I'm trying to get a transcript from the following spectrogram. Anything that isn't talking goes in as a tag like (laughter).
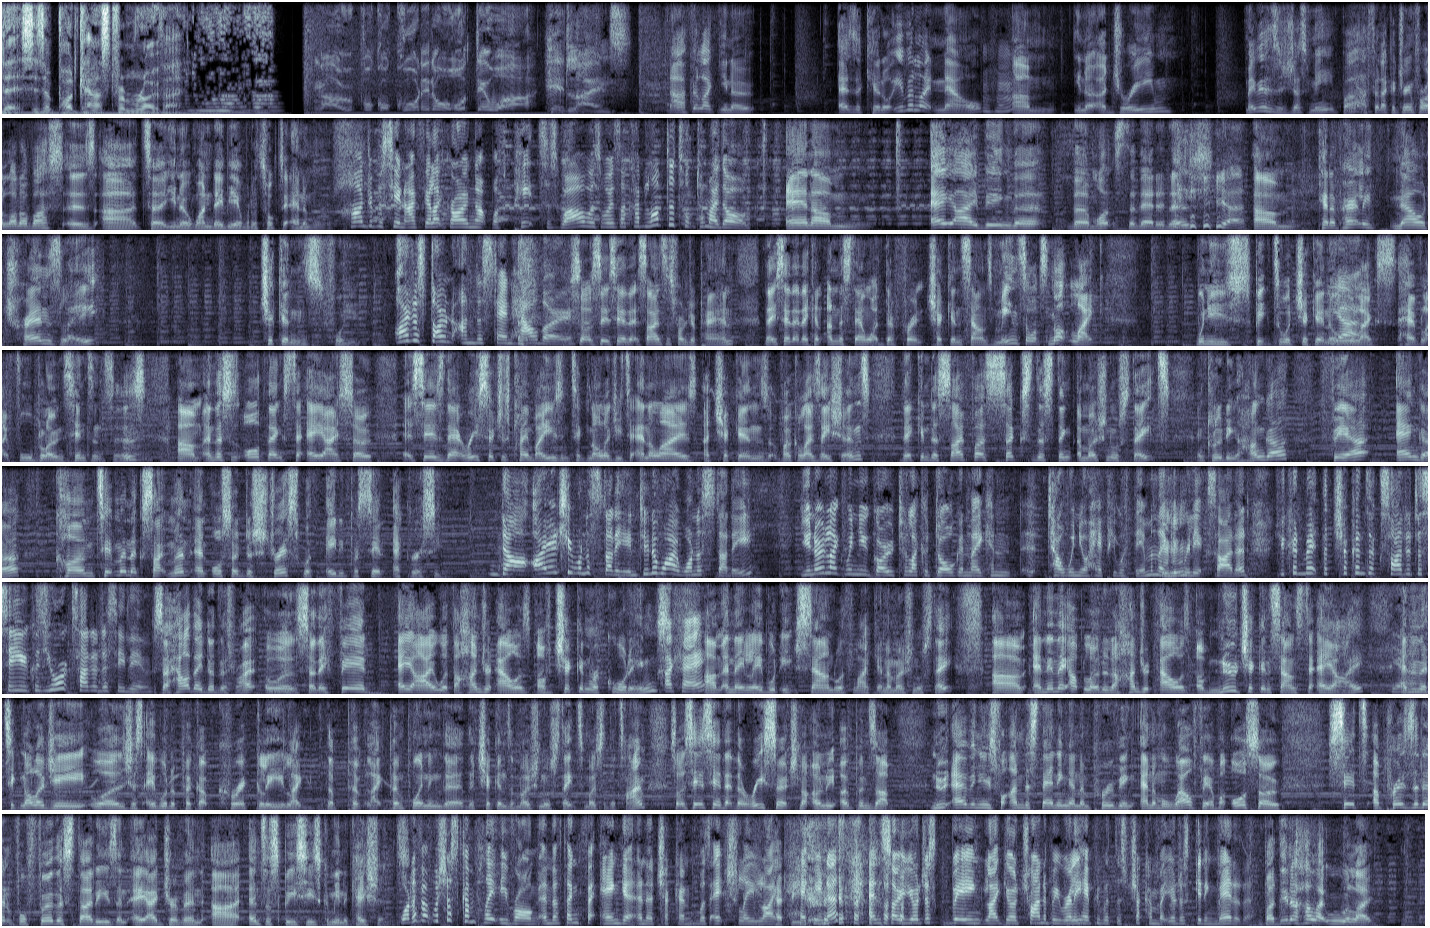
This is a podcast from Rova. Ngā upoko kōrero o te wā. Headlines. Now I feel like you know, as a kid or even like now, Mm-hmm. um, you know, a dream. Maybe this is just me, but Yeah. I feel like a dream for a lot of us is uh, to you know one day be able to talk to animals. Hundred percent. I feel like growing up with pets as well was always like I'd love to talk to my dog. And um, AI being the the monster that it is, (laughs) Yeah. um, can apparently now translate chickens for you. I just don't understand how though. (laughs) So it says here that scientists from Japan they say that they can understand what different chicken sounds mean. So it's not like when you speak to a chicken, or Yeah. like have like full blown sentences. Um, and this is all thanks to AI. So it says that researchers claim by using technology to analyze a chicken's vocalizations, they can decipher six distinct emotional states, including hunger, fear, anger, contentment, excitement, and also distress with 80% accuracy. Nah, I actually want to study. And do you know why I want to study? You know, like when you go to like a dog and they can uh, tell when you're happy with them and they Mm-hmm. get really excited. You can make the chickens excited to see you because you're excited to see them. So how they did this, right? It was so they fed AI with 100 hours of chicken recordings. Okay. Um, and they labeled each sound with like an emotional state. Um, and then they uploaded 100 hours of new chicken sounds to AI. Yeah. And then the technology was just able to pick up correctly, like the pin- like pinpointing the the chicken's emotional states most of the time. So it says here that the research not only opens up new avenues for understanding and improving animal welfare, but also sets a precedent for further studies in AI-driven uh, interspecies communication. What if it was just completely wrong and the thing for anger in a chicken was actually like Happy. happiness? (laughs) and so you're just being like, you're trying to be really happy with this chicken, but you're just getting mad at it. But do you know how like we were like,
